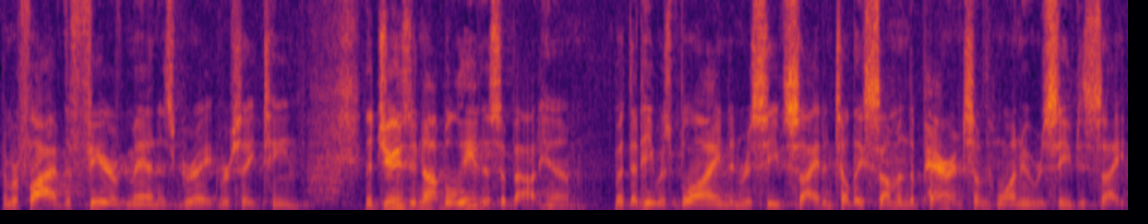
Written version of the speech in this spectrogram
Number five, the fear of man is great. Verse 18. The Jews did not believe this about him, but that he was blind and received sight until they summoned the parents of the one who received his sight.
